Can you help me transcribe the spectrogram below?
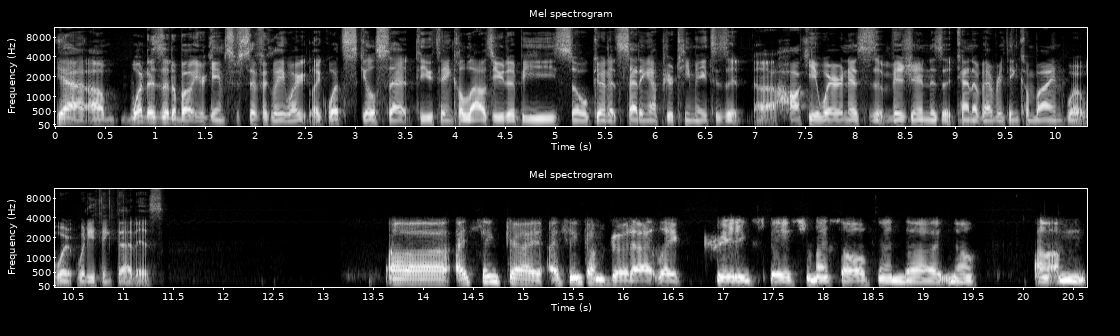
Yeah. Um, what is it about your game specifically? What, like, what skill set do you think allows you to be so good at setting up your teammates? Is it uh, hockey awareness? Is it vision? Is it kind of everything combined? What, what, what do you think that is? Uh, I think I, I think I'm good at like creating space for myself, and uh, you know, I'm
